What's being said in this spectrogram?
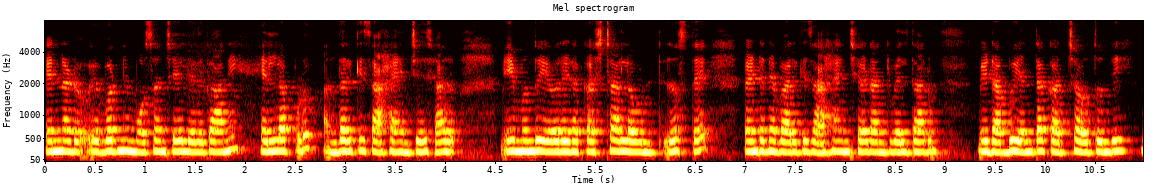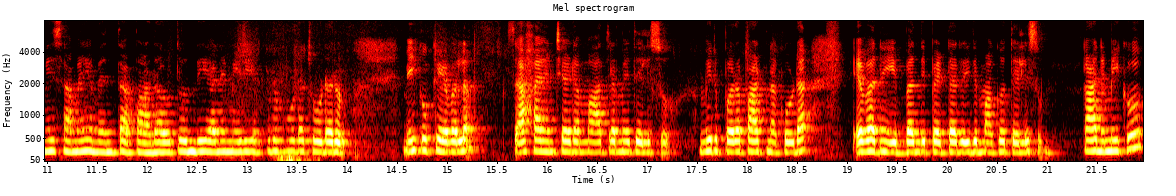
ఎన్నడూ ఎవరిని మోసం చేయలేదు కానీ ఎల్లప్పుడూ అందరికీ సహాయం చేశారు. మీ ముందు ఎవరైనా కష్టాల్లో వస్తే వెంటనే వారికి సహాయం చేయడానికి వెళ్తారు. మీ డబ్బు ఎంత ఖర్చు అవుతుంది? మీ సమయం ఎంత పాడవుతుంది? అని మీరు ఎప్పుడు కూడా చూడరు. మీకు కేవలం సహాయం చేయడం మాత్రమే తెలుసు. మీరు పొరపాటున కూడా ఎవరిని ఇబ్బంది పెట్టరు ఇది మాకు తెలుసు. కానీ మీకు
